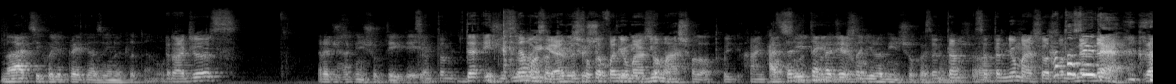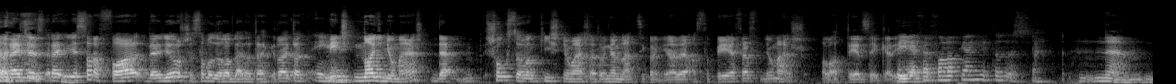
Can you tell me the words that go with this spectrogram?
Látszik, hogy a Brady az én ötletem volt. Rodgers, Rodgersnek nincs sok TD-je. szerintem... De és itt nem az a kérdés, hogy sok van nyomás, nyomás alatt. hogy hány Hát szerintem Rodgers annyira nincs sokat Szerintem, nyomás alatt. szerintem nyomás alatt Hát azért nem, nem, Rodgers, ugye szar a fal, de gyorsan szabadon labdáltatok rajta. Igen. Nincs nagy nyomás, de sokszor van kis nyomás alatt, hogy nem látszik annyira, de azt a PFF nyomás alatt érzékeli. PFF alapján írtad össze? Nem.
